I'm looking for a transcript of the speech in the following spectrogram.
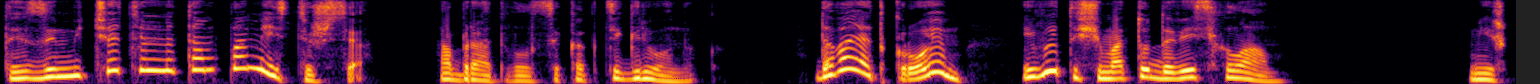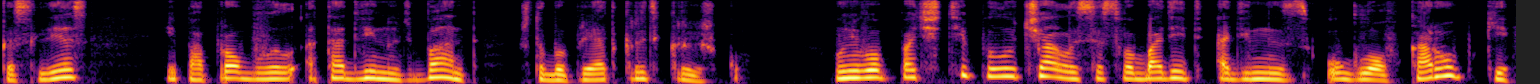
«Ты замечательно там поместишься», — обрадовался как тигренок. «Давай откроем и вытащим оттуда весь хлам». Мишка слез и попробовал отодвинуть бант, чтобы приоткрыть крышку. У него почти получалось освободить один из углов коробки,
